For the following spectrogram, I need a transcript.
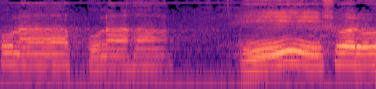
पुनः पुनः ईश्वरो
